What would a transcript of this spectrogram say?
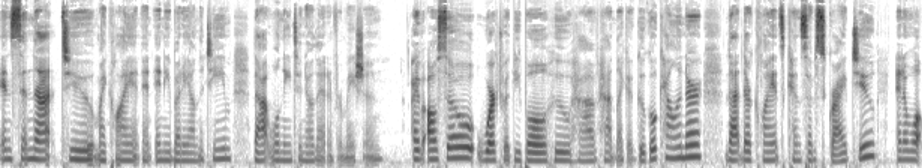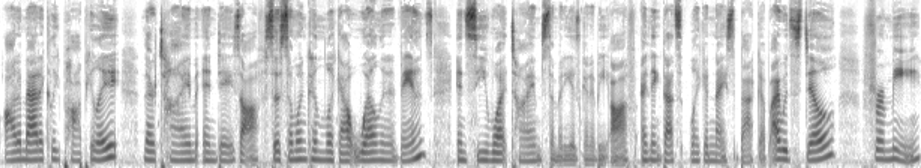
and send that to my client and anybody on the team that will need to know that information. I've also worked with people who have had like a Google Calendar that their clients can subscribe to, and it will automatically populate their time and days off. So someone can look out well in advance and see what time somebody is going to be off. I think that's like a nice backup. I would still, for me,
